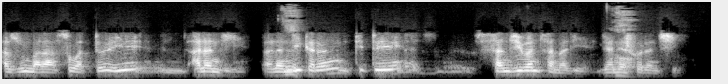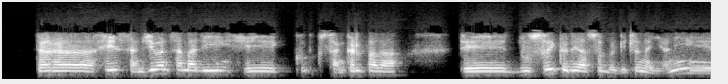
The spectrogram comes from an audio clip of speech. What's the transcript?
अजून मला असं वाटतं ही आनंदी आनंदी कारण तिथे संजीवन समाधी ज्ञानेश्वरांची. तर हे संजीवन समाधी हे संकल्पना ते दुसरी कधी असं बघितलं नाही. आणि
